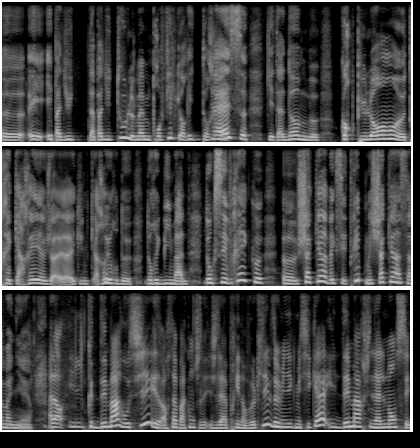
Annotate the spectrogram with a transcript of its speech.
et, et pas du n'a pas du tout le même profil qu'Henri Torres, qui est un homme corpulent, euh, très carré, euh, avec une carrure de, de rugbyman. Donc c'est vrai que euh, chacun avec ses tripes, mais chacun à sa manière. Alors il démarre aussi, alors ça par contre je l'ai appris dans votre livre, Dominique Missica, il démarre finalement ses,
